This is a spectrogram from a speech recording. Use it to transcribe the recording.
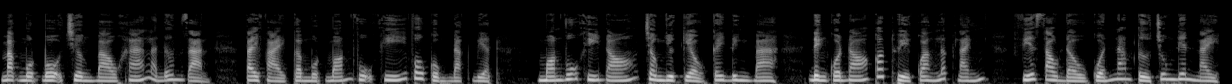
mặc một bộ trường bào khá là đơn giản, tay phải cầm một món vũ khí vô cùng đặc biệt. Món vũ khí đó trông như kiểu cây đinh ba, đỉnh của nó có thủy quang lấp lánh. Phía sau đầu của nam tử trung niên này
